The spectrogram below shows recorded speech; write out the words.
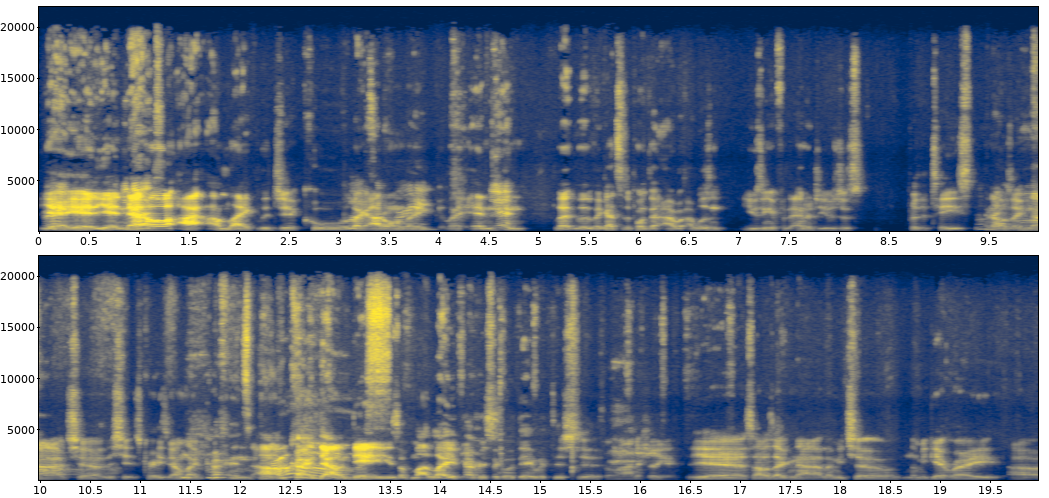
Yeah, yeah, yeah. It now I I'm like legit cool. Like I don't like like and Yeah. and like like, I got to the point that I, I wasn't using it for the energy. It was just for the taste, and I was like, nah, Oh. chill. This shit is crazy. I'm like cutting. I'm cutting down days of my life every single day with this shit. It's a lot of sugar. Yeah, so I was like, nah, let me chill, let me get right, uh,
